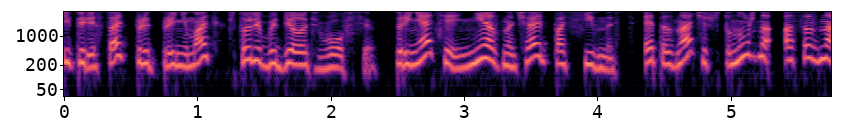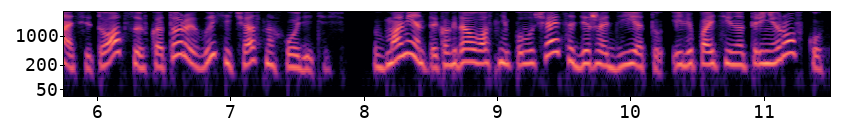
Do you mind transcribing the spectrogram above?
и перестать предпринимать что-либо делать вовсе. Принятие не означает пассивность. Это значит, что нужно осознать ситуацию, в которой вы сейчас находитесь. В моменты, когда у вас не получается держать диету или пойти на тренировку,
